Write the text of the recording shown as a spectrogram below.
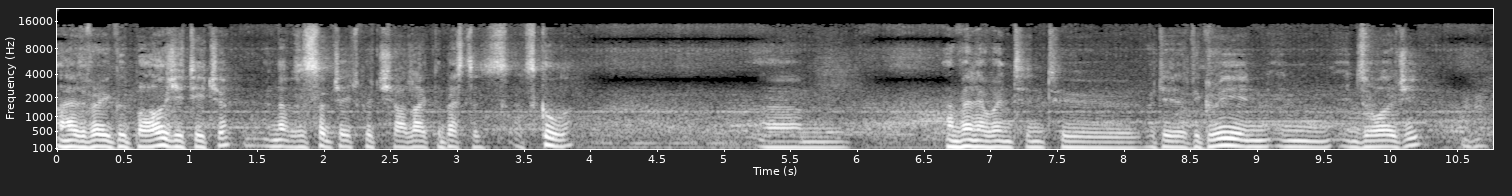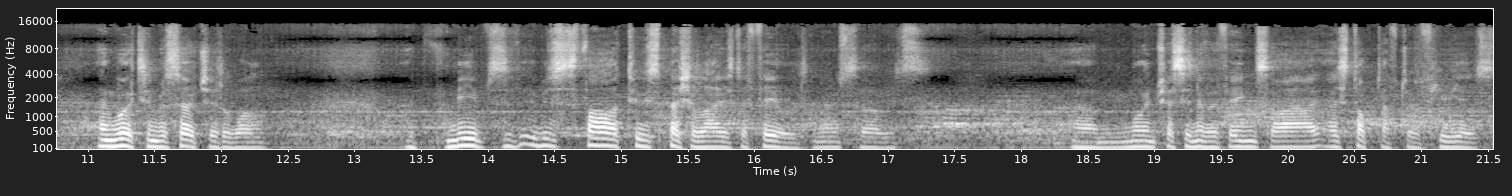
I had a very good biology teacher, and that was a subject which I liked the best at, at school. Um, and then I went into, I did a degree in, in, in zoology and worked in research a little while. But for me, it was, it was far too specialised a field, you know, so I was um, more interested in other things, so I, I stopped after a few years.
